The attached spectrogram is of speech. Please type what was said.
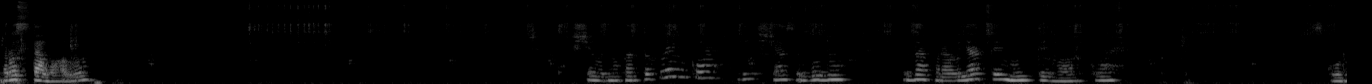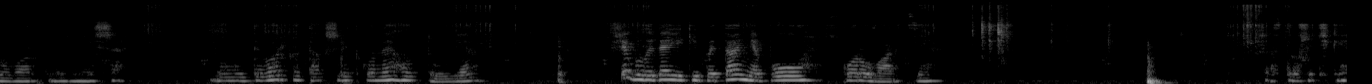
Розставало. Ще одну картоплинку і зараз буду заправляти мультиварку. Скороварку, вірніше. Бо мультиварка так швидко не готує. Ще були деякі питання по скороварці. Зараз трошечки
